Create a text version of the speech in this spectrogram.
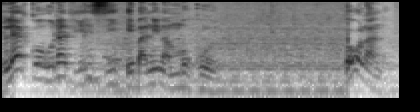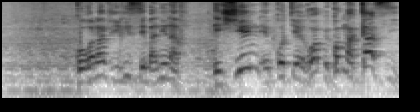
lere coronavirus ebandi na mboka oyo okolanda coronavirus ebandi na chine ekoti europe ekomi makasi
